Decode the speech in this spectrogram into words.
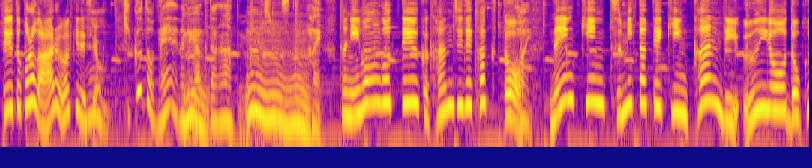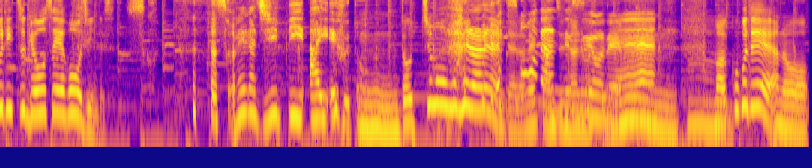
っていうところがあるわけですよ。うん。聞くとねなんかやったなという気がしますが、日本語っていうか漢字で書くと、はい。年金積立金管理運用独立行政法人です。それが GPIF と、うん、どっちも覚えられないみたいなね 感じになりますよね。まあここであの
